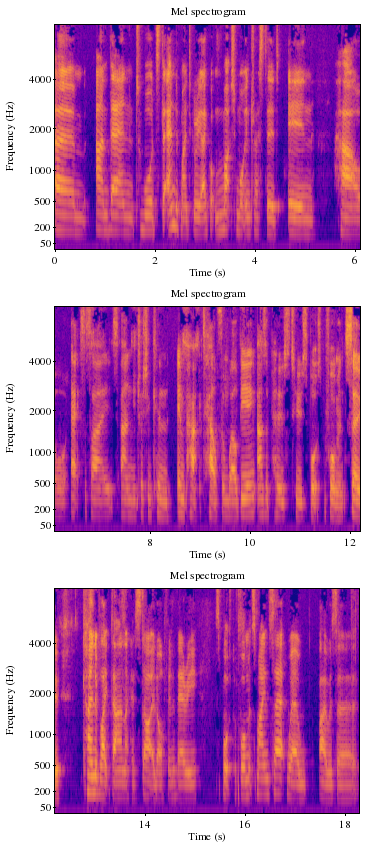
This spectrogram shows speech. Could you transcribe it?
Um, and then towards the end of my degree, I got much more interested in how exercise and nutrition can impact health and well-being as opposed to sports performance. So, kind of like Dan, like I started off in a very sports performance mindset where I was a,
